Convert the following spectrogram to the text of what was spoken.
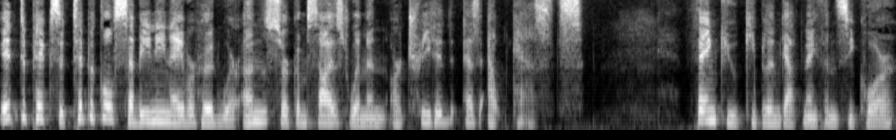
It depicts a typical Sabini neighborhood where uncircumcised women are treated as outcasts. Thank you, Kiplangat Nathan Secor.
